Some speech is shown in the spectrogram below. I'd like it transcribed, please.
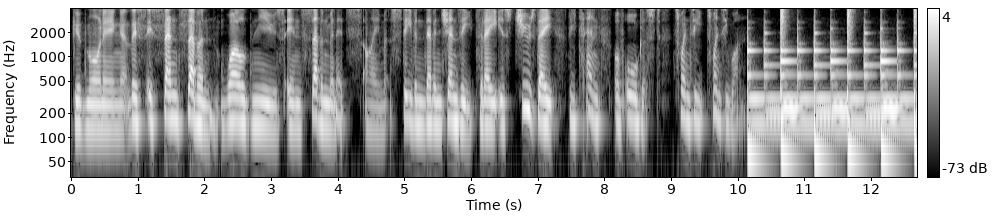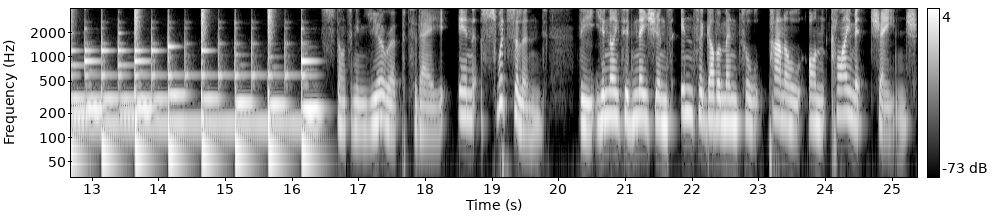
Good morning. This is Send 7 World News in 7 minutes. I'm Stephen DeVincenzi. Today is Tuesday, the 10th of August, 2021. Starting in Europe today, in Switzerland, the United Nations Intergovernmental Panel on Climate Change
